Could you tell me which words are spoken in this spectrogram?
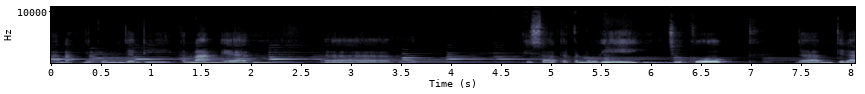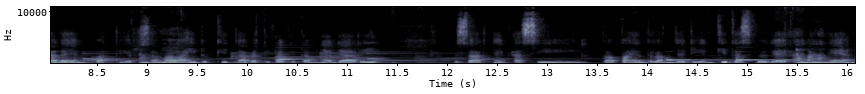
anaknya pun menjadi tenang ya hmm. uh, bisa terpenuhi hmm. cukup dan tidak ada yang khawatir. Amin. Samalah hidup kita ketika kita menyadari besarnya kasih Bapak yang telah menjadikan kita sebagai Anak. anaknya yang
